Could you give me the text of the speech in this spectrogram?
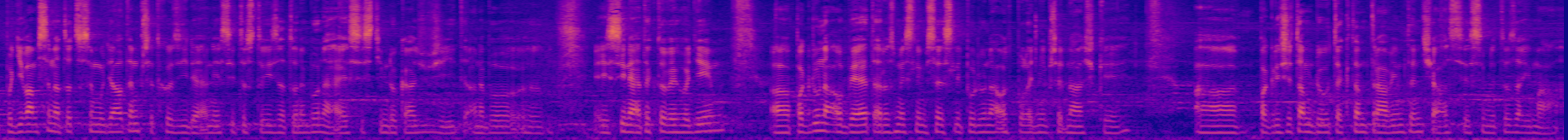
podívám se na to, co jsem udělal ten předchozí den, jestli to stojí za to nebo ne, jestli s tím dokážu žít, anebo eh, jestli ne, tak to vyhodím. Pak jdu na oběd a rozmyslím se, jestli půjdu na odpolední přednášky. A pak, když je tam jdu, tak tam trávím ten čas, jestli mě to zajímá.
